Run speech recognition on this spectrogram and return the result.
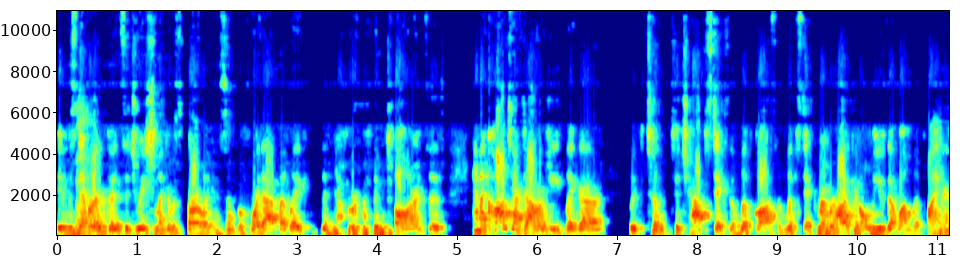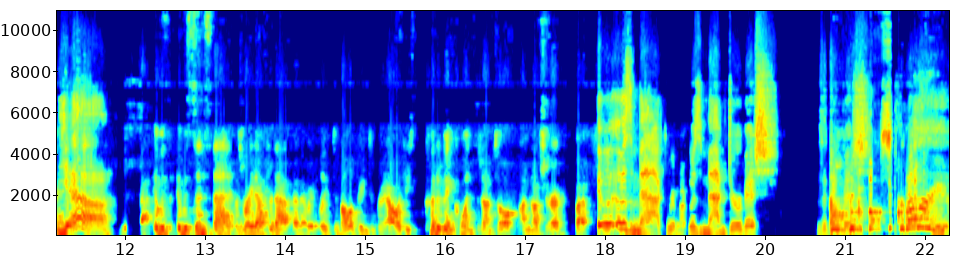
it was oh. never a good situation. Like it was garlic and stuff before that, but like the number of intolerances and a contact allergy, like a uh, like to, to chapsticks and lip gloss and lipstick. Remember how I can only use that one lip liner? Yeah. yeah. It was it was since then. It was right after that that I was like developing different allergies. Could have been coincidental. I'm not sure, but it was, it was Mac. Remember, it was Mac Dervish. Was it Dervish? memory.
